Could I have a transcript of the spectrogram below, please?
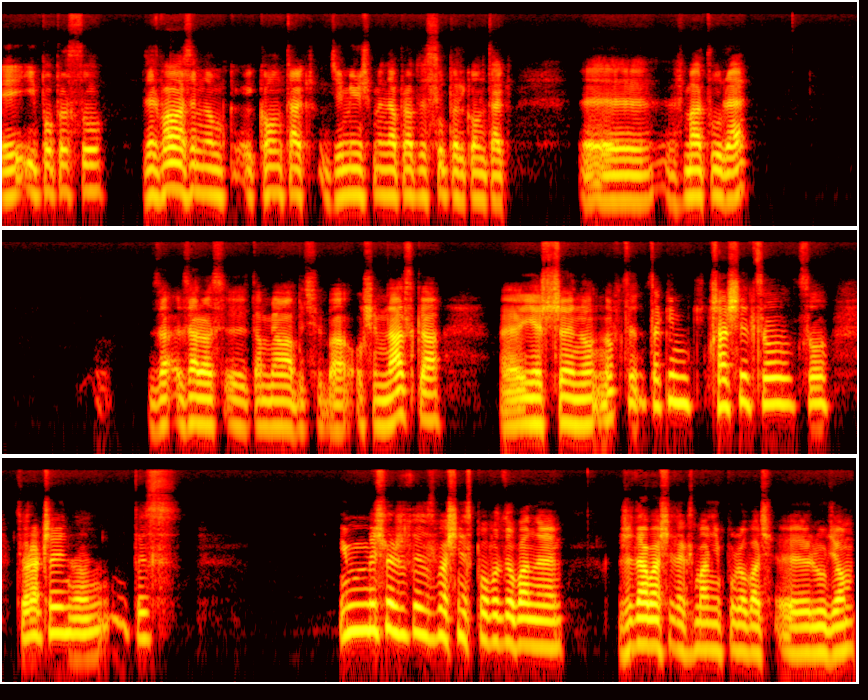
i, i po prostu zerwała ze mną kontakt, gdzie mieliśmy naprawdę super kontakt e, w maturę. Zaraz e, tam miała być chyba osiemnastka e, jeszcze, no, no w te, takim czasie, co, co, co raczej no, to jest i myślę, że to jest właśnie spowodowane, że dała się tak zmanipulować ludziom,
